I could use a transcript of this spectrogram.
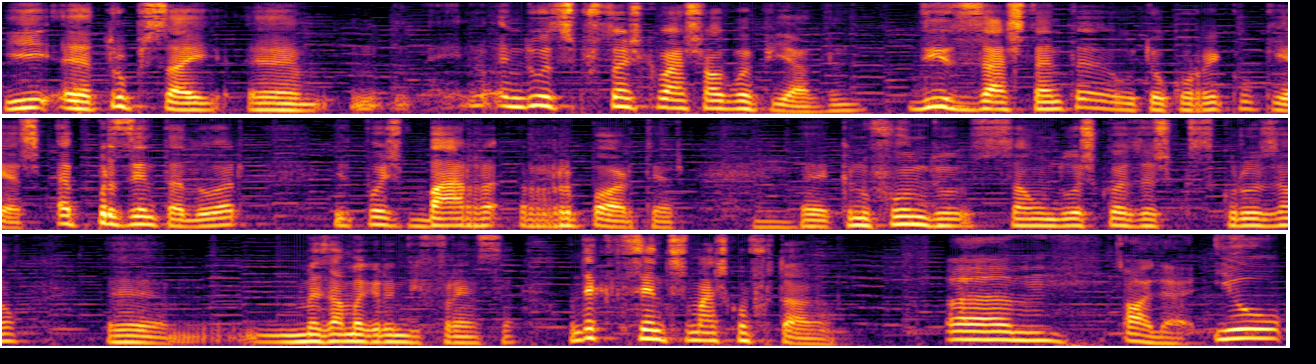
E uh, tropecei uh, em duas expressões que eu acho alguma piada. Dizes às tanta o teu currículo que és apresentador e depois barra repórter. Hum. Uh, que no fundo são duas coisas que se cruzam mas há uma grande diferença. Onde é que te sentes mais confortável? Um, olha, eu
